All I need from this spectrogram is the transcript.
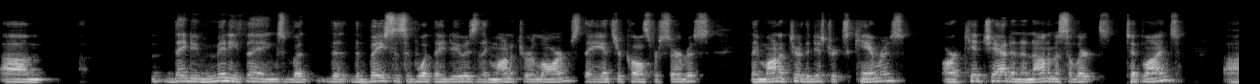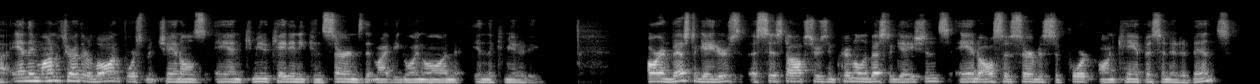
Um, they do many things, but the, the basis of what they do is they monitor alarms, they answer calls for service, they monitor the district's cameras, our kid chat and anonymous alerts tip lines, uh, and they monitor other law enforcement channels and communicate any concerns that might be going on in the community. Our investigators assist officers in criminal investigations and also serve as support on campus and at events.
